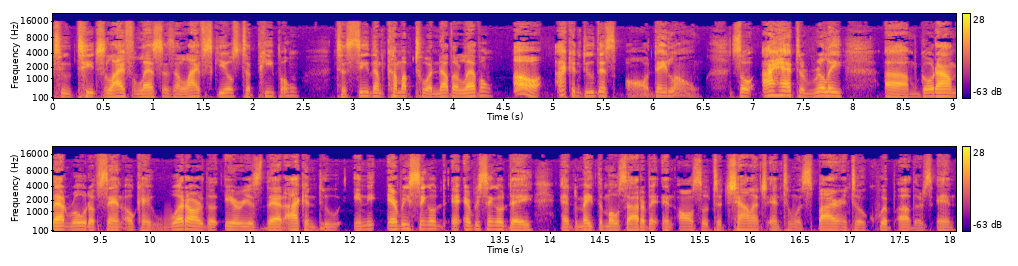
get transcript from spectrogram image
to teach life lessons and life skills to people, to see them come up to another level, oh, I can do this all day long. So I had to really um, go down that road of saying, okay, what are the areas that I can do any every single every single day, and to make the most out of it, and also to challenge and to inspire and to equip others. And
